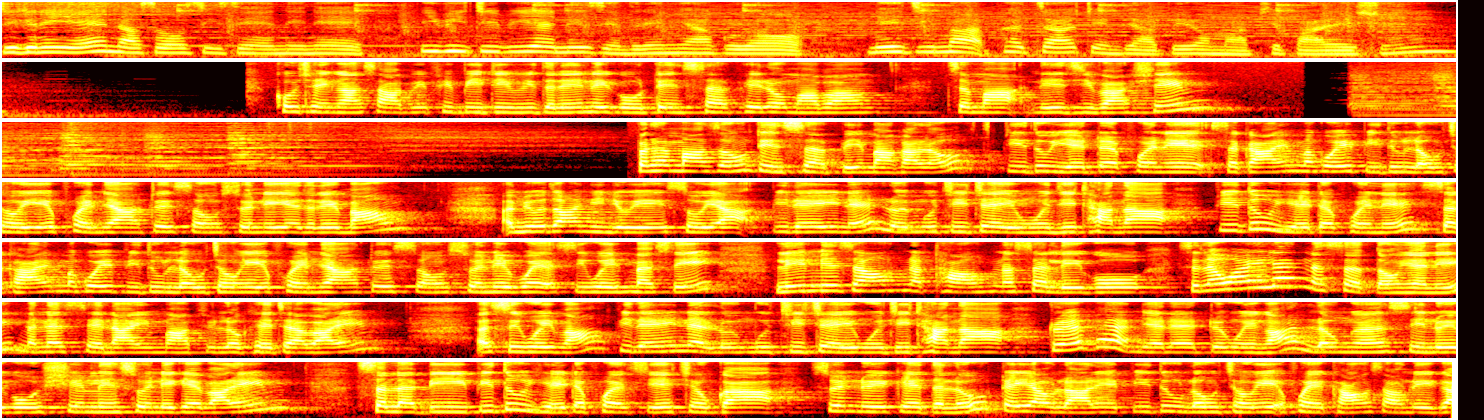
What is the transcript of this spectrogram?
ဒီကနေ့ရဲ့နောက်ဆုံးအစီအစဉ်အနေနဲ့ PPTV ရဲ့နေ့စဉ်သတင်းများကိုတော့နေကြီးမှဖတ်ကြားတင်ပြပေးတော့မှာဖြစ်ပါတယ်ရှင်ခုချိန်ကစပြီး PPTV သတင်းတွေကိုတင်ဆက်ပေးတော့မှာပါကျွန်မနေကြည်ပါရှင် ပထမဆုံးတင်ဆက်ပေးမှာကတော့ပြည်သူ့ရဲတပ်ဖွဲ့နဲ့စကိုင်းမကွေးပြည်သူ့လုံခြုံရေးအဖွဲ့များတွေ့ဆုံဆွေးနွေးရတဲ့မှာအမျိုးသားညီညွတ်ရေးဆိုရပြည်ထောင်ရေးနဲ့လွှဲမှုကြီးကြပ်ရေးဝန်ကြီးဌာနပြည်သူ့ရဲတပ်ဖွဲ့နဲ့စကိုင်းမကွေးပြည်သူ့လုံခြုံရေးအဖွဲ့များတွေ့ဆုံဆွေးနွေးပွဲအစည်းအဝေးမှတ်စဉ်လေးမြဆောင်2024ကိုဇန်နဝါရီလ23ရက်နေ့မနက်10:00နာရီမှာပြုလုပ်ခဲ့ကြပါတယ်။ အစည်းအဝေးမှာပြည်ထောင်နဲ့လူမှုကြီးကြပ်ရေးဝန်ကြီးဌာနတွဲဖက်အမြဲတမ်းတွင်ဝင်ကလုပ်ငန်းစဉ်တွေကိုရှင်းလင်းဆွေးနွေးခဲ့ပါတယ်။ဆက်လက်ပြီးပြည်သူ့ရဲတပ်ဖွဲ့ရဲချုပ်ကဆွေးနွေးခဲ့တယ်လို့တက်ရောက်လာတဲ့ပြည်သူ့လုံခြုံရေးအဖွဲ့ခေါင်းဆောင်တွေက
